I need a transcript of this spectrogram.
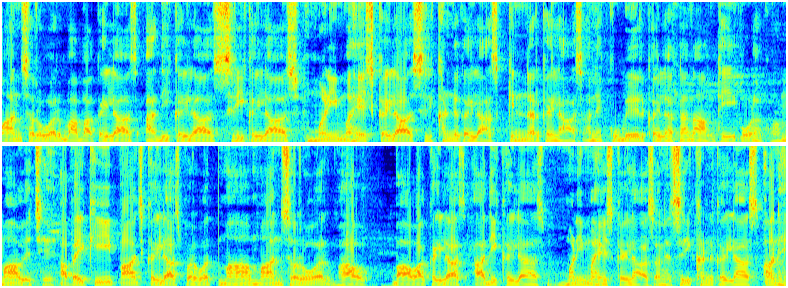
માનસરોવર બાબા કૈલાસ આદિ કૈલાસ શ્રી કૈલાસ મણિ મહેશ કૈલાસ શ્રીખંડ કૈલાસ કિન્નર કૈલાસ અને કુબેર કૈલાસના નામથી ઓળખવામાં આવે છે આ પૈકી પાંચ કૈલાસ પર્વતમાં માનસરોવર ભાવ બાવા કૈલાસ આદિ કૈલાસ મણિમહેશ કૈલાસ અને શ્રીખંડ કૈલાસ અને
